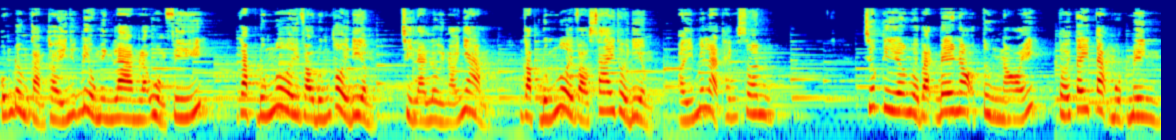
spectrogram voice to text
Cũng đừng cảm thấy những điều mình làm là uổng phí. Gặp đúng người vào đúng thời điểm chỉ là lời nói nhảm. Gặp đúng người vào sai thời điểm, ấy mới là thanh xuân. Trước kia người bạn b nọ từng nói, tới tây tạng một mình.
